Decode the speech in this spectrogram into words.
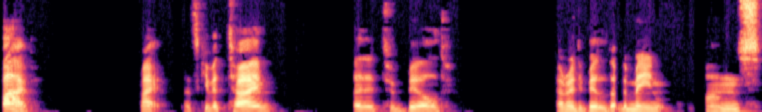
five. Right, let's give it time. Let it to build. I already built the main ones.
